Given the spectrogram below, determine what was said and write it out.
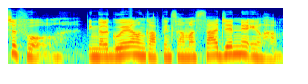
Beautiful. Tinggal gue lengkapin sama sajennya Ilham.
